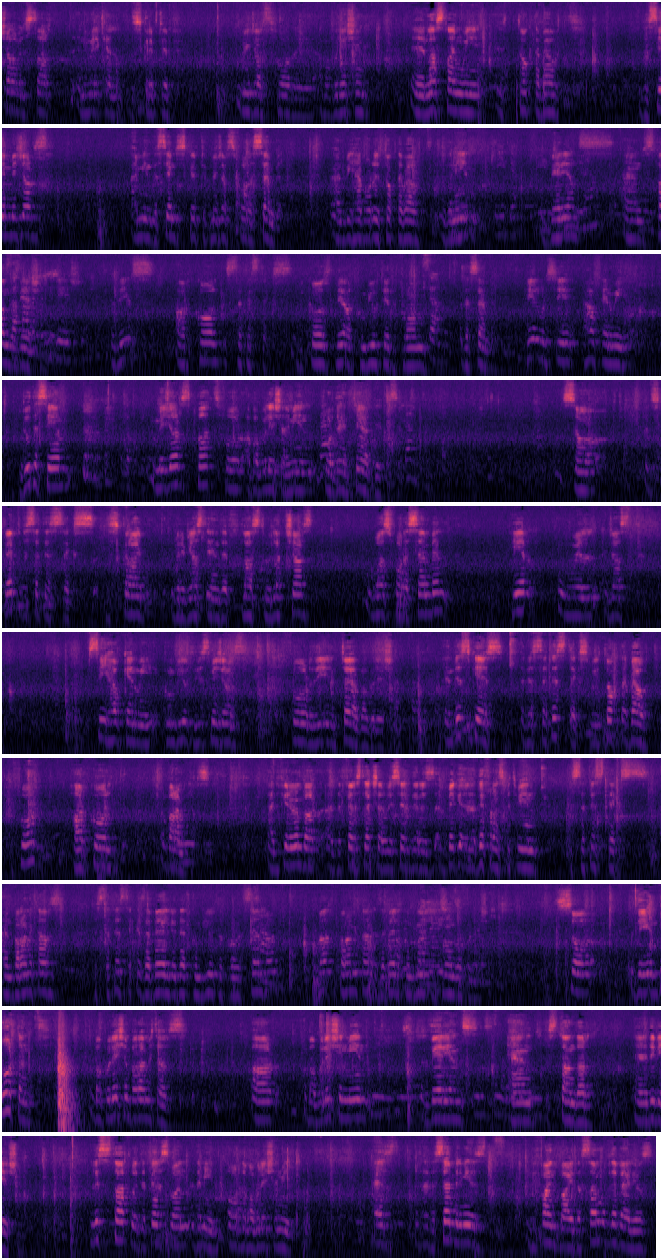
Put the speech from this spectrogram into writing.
inshallah we'll start numerical descriptive measures for uh, a population. Uh, last time we uh, talked about the same measures, I mean the same descriptive measures for a sample. And we have already talked about the mean, variance, and standard deviation. These are called statistics because they are computed from the sample. Here we'll see how can we do the same measures but for a population, I mean for the entire data set. So descriptive statistics described previously in the last two lectures was for a sample. Here we'll just see how can we compute these measures for the entire population. In this case, the statistics we talked about before are called parameters. And if you remember at the first lecture, we said there is a big uh, difference between statistics and parameters. The statistic is a value that computed from a sample, but parameter is a value computed from the population. So the important population parameters are population mean, variance, and standard uh, deviation. Let's start with the first one, the mean, or the population mean. As the sample mean is defined by the sum of the values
